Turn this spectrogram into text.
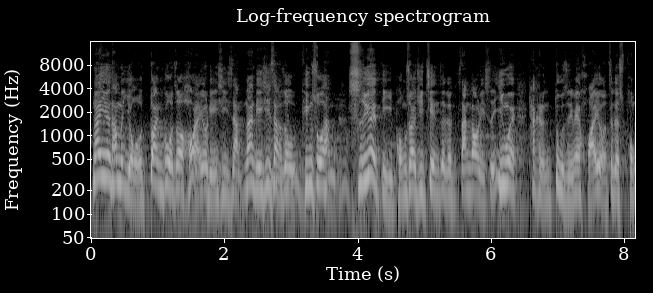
那因为他们有断过之后，后来又联系上，那联系上的时候，听说他们十月底彭帅去见这个张高丽，是因为他可能肚子里面怀有这个彭，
